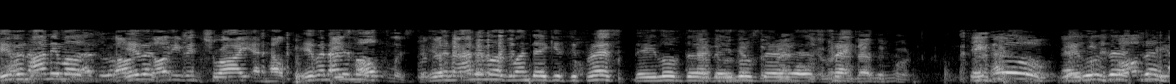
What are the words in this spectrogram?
even animals, Don't, even don't even try and help him. even He's animals, hopeless. even animals when they get depressed, they lose the, they lose their uh, strength. They do. They lose their Dog strength.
